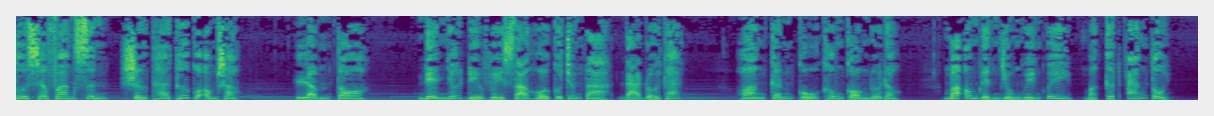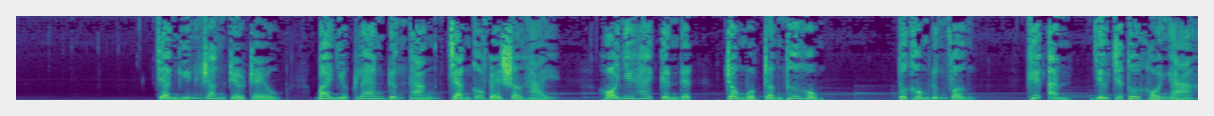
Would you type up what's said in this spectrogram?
tôi sẽ van xin sự tha thứ của ông sao? Lầm to, nên nhớ địa vị xã hội của chúng ta đã đổi khác. Hoàn cảnh cũ không còn nữa đâu, mà ông định dùng quyền uy mà kết án tôi. Chàng nghiến răng trèo trẹo, bà Nhược Lan đứng thẳng chẳng có vẻ sợ hãi, Hỏi như hai kình địch trong một trận thư hùng. Tôi không đứng vững, khiết anh giữ cho tôi khỏi ngã.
